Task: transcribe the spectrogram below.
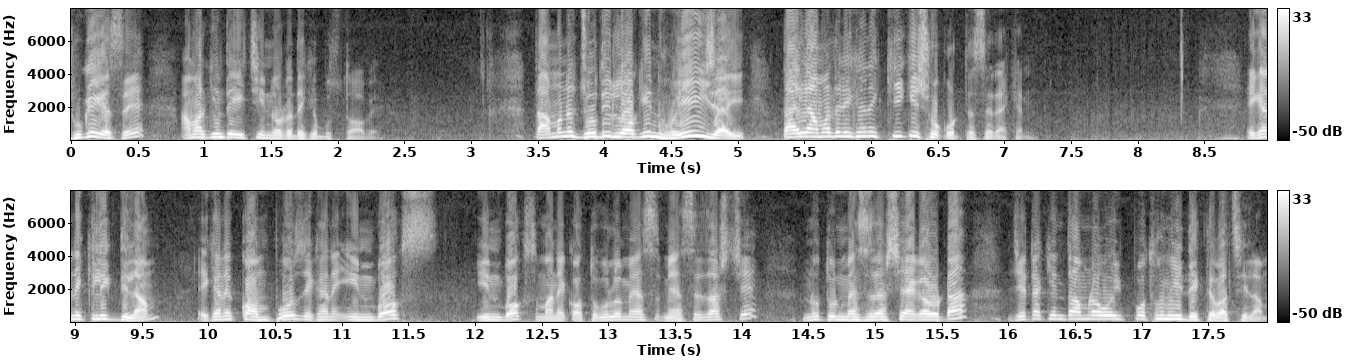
ঢুকে গেছে, আমার কিন্তু এই চিহ্নটা দেখে বুঝতে হবে। তার মানে যদি লগ ইন হয়েই যাই তাহলে আমাদের এখানে কি কি শো করতেছে দেখেন। এখানে ক্লিক দিলাম, এখানে কম্পোজ এখানে ইনবক্স ইনবক্স মানে কতগুলো মেসেজ আসছে নতুন মেসেজ আসছে এগারোটা, যেটা কিন্তু আমরা ওই প্রথমেই দেখতে পাচ্ছিলাম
